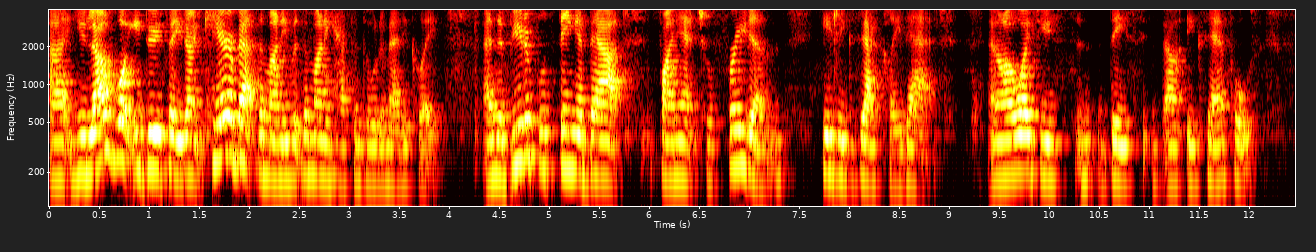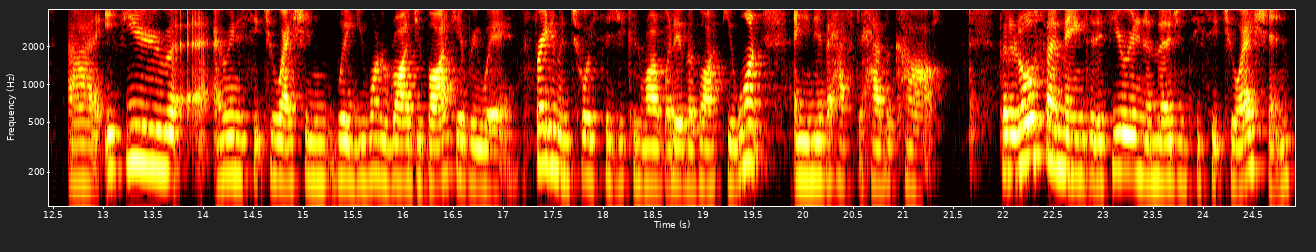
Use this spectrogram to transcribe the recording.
uh, you love what you do, so you don't care about the money, but the money happens automatically. And the beautiful thing about financial freedom is exactly that. And I always use these uh, examples. Uh, if you are in a situation where you want to ride your bike everywhere, freedom and choice says you can ride whatever bike you want and you never have to have a car. But it also means that if you're in an emergency situation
